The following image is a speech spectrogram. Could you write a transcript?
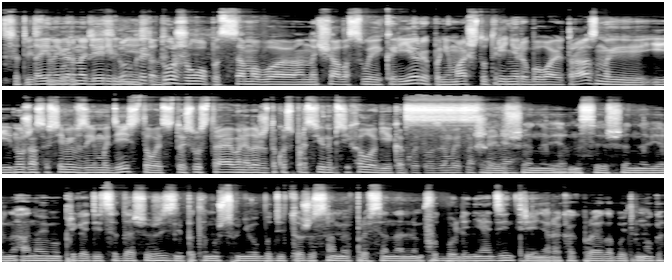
соответственно, Да и, наверное, для ребенка это тоже опыт с самого начала своей карьеры, понимать, что тренеры бывают разные, и нужно со всеми взаимодействовать, то есть выстраивание даже такой спортивной психологии какой-то взаимоотношения. Совершенно верно, совершенно верно. Оно ему пригодится дальше в жизни, потому что у него будет то же самое в профессиональном футболе. Не один тренер, а, как правило, будет много.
